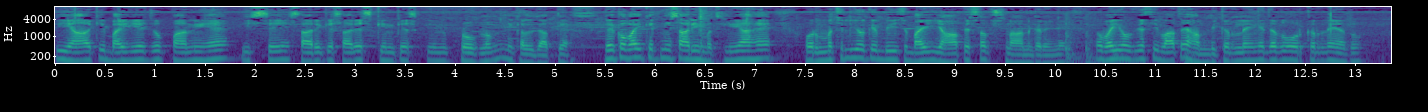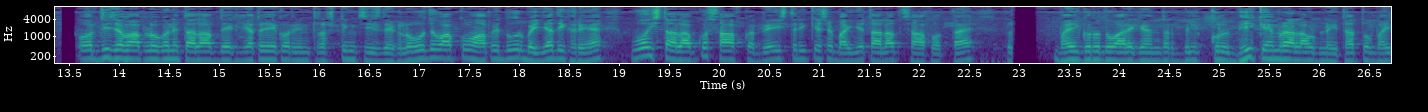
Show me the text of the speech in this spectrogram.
कि यहाँ की भाई ये जो पानी है, इससे सारे के सारे स्किन के स्किन प्रॉब्लम निकल जाते हैं। देखो भाई कितनी सारी मछलियाँ हैं और मछलियों के बीच भाई यहाँ पे सब स्नान करेंगे। तो भाई ऑब्वियसली बात है, हम भी कर लेंगे। जब और कर रहे हैं तो। और जी, जब आप लोगों ने तालाब देख लिया तो एक और इंटरेस्टिंग चीज़ देख लो, वो जो आपको वहाँ पे दूर भैया दिख रहे हैं, वो इस तालाब को साफ़ कर रहे हैं। इस तरीके से भाई, ये तालाब साफ़ होता है। तो भाई, गुरुद्वारे के अंदर बिल्कुल भी कैमरा अलाउड नहीं था तो भाई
